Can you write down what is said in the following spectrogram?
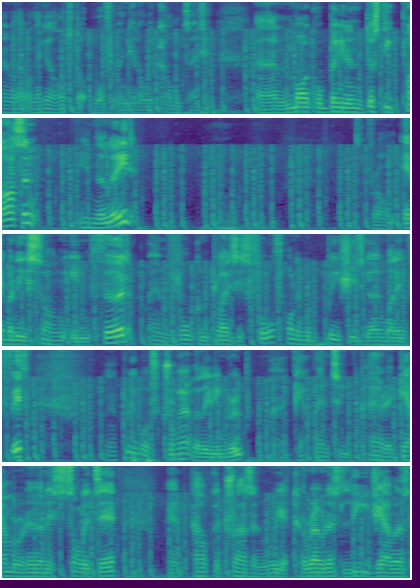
Over that one again. I'll stop waffling and get on with commentating. And Michael Bean and Dusty Parson in the lead. From Ebony Song in third, and Vulcan Place is fourth. Hollywood Beach is going well in fifth. They're pretty well strung out the leading group. Uh, gap then to Powder Gambler and Ernest Solitaire, and Alcatraz and Ria Coronas. Lee Jammers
